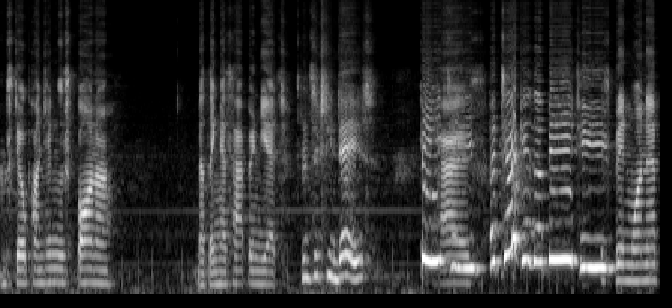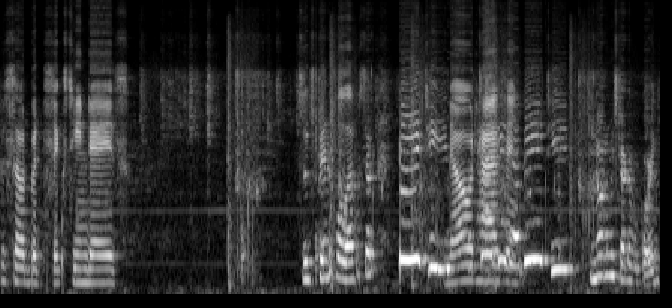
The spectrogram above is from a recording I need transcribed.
I'm still punching the spawner. Nothing has happened yet. It's been 16 days. B team, attacking the B It's team. been one episode, but 16 days. So it's been a full episode. B team. No, it hasn't. The B team. You know when we started recording?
